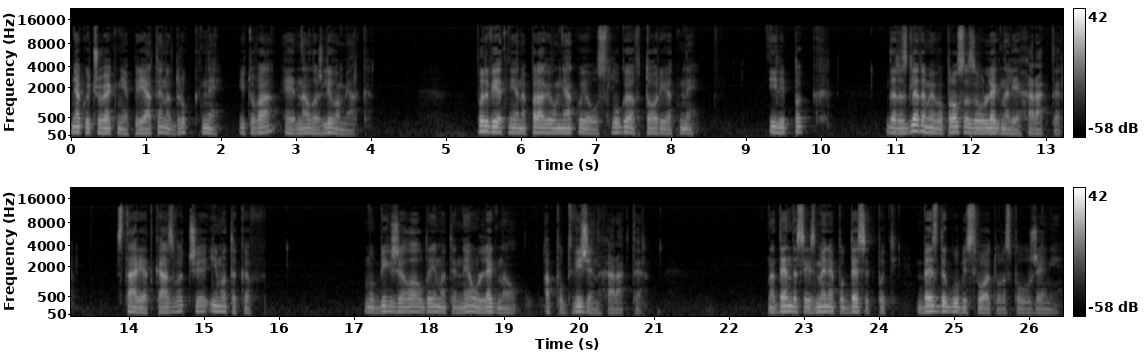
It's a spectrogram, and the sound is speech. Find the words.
някой човек ни е приятен, а друг не. И това е една лъжлива мярка. Първият ни е направил някоя услуга, а вторият не. Или пък да разгледаме въпроса за олегналия характер. Старият казва, че има такъв. Но бих желал да имате не олегнал, а подвижен характер. На ден да се изменя по 10 пъти, без да губи своето разположение.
